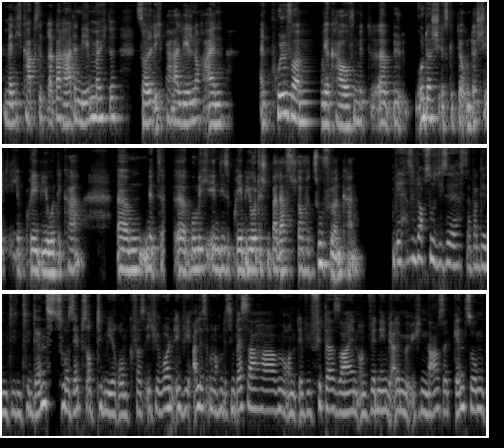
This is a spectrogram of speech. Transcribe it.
Wenn ich Kapselpräparate nehmen möchte, sollte ich parallel noch ein, ein Pulver mir kaufen mit äh, Unterschied, es gibt ja unterschiedliche Präbiotika, ähm, mit, äh, wo mich eben diese präbiotischen Ballaststoffe zuführen kann. Wir sind doch so diese, aber den, den Tendenz zur Selbstoptimierung, was ich, wir wollen irgendwie alles immer noch ein bisschen besser haben und irgendwie fitter sein und wir nehmen alle möglichen Nahrungsergänzungen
